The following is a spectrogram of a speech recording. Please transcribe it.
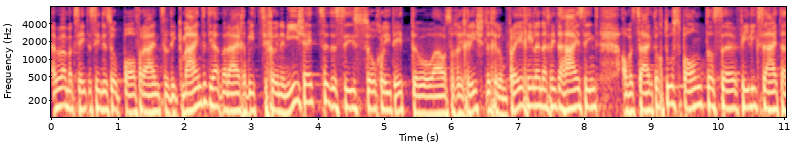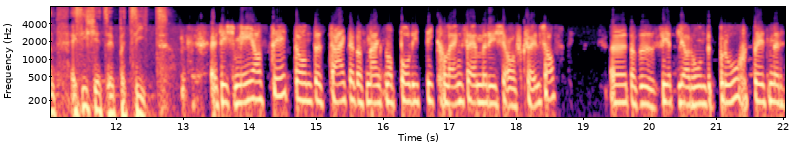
Wenn man sieht, das sind so ein paar vereinzelte Gemeinden, die hat man eigentlich ein bisschen können einschätzen Das ist so ein bisschen dort, wo auch so ein bisschen christlicher und Freikirchen ein bisschen daheim sind. Aber es zeigt doch durchs Band, dass äh, viele gesagt haben, es ist jetzt etwa Zeit. Es ist mehr als Zeit und es zeigt auch, dass manchmal Politik langsamer ist als Gesellschaft. Äh, dass es ein Vierteljahrhundert braucht, bis man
